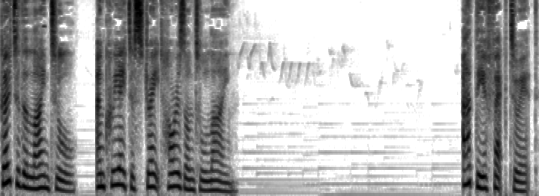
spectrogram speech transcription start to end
Go to the Line tool, and create a straight horizontal line. Add the effect to it.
